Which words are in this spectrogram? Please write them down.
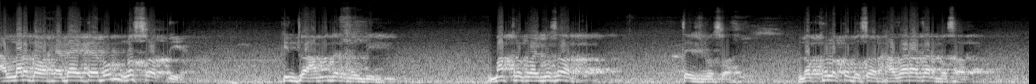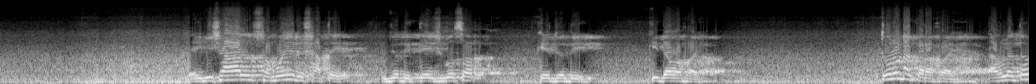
আল্লাহর দেওয়া হেদায়ত এবং নসরত নিয়ে কিন্তু আমাদের নবী মাত্র কয় বছর? তেইশ বছর। লক্ষ লক্ষ বছর, হাজার হাজার বছর এই বিশাল সময়ের সাথে যদি তেইশ বছরকে যদি কি দেওয়া হয়? তুলনা করা হয়, তাহলে তো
